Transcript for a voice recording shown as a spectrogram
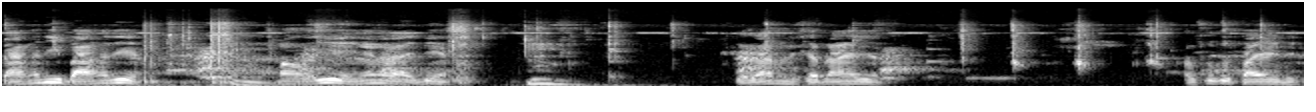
บางก็ดีบางก็ดีเบาดีอย่างเงี้ยอะไรดีแต่ว่ามันชำได้เลยเอาทุกไปเลย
